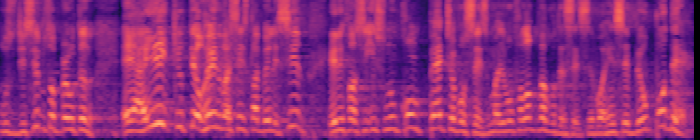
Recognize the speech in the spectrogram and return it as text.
os, discípulos estão perguntando: é aí que o teu reino vai ser estabelecido? Ele fala assim: isso não compete a vocês, mas eu vou falar o que vai acontecer. Você vai receber o poder.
